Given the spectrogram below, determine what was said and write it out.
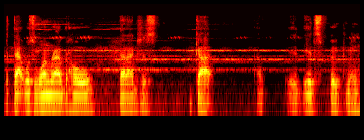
But that was one rabbit hole that I just got. It, it spooked me.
